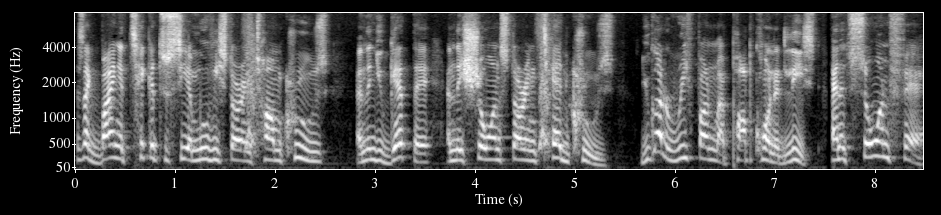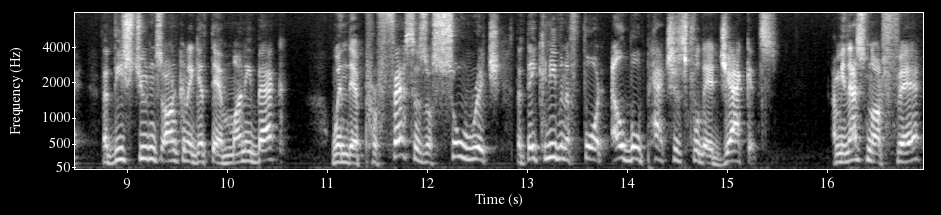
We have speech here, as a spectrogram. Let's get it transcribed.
It's like buying a ticket to see a movie starring Tom Cruise, and then you get there and they show on starring Ted Cruz. You gotta refund my popcorn at least. And it's so unfair that these students aren't gonna get their money back when their professors are so rich that they can even afford elbow patches for their jackets. I mean, that's not fair.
